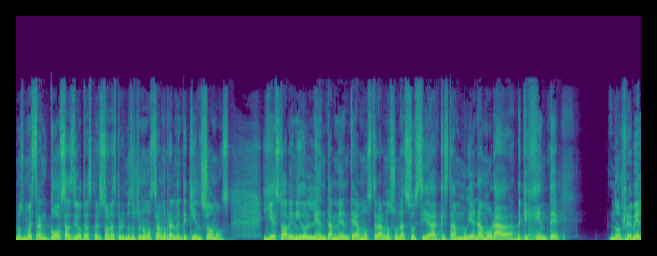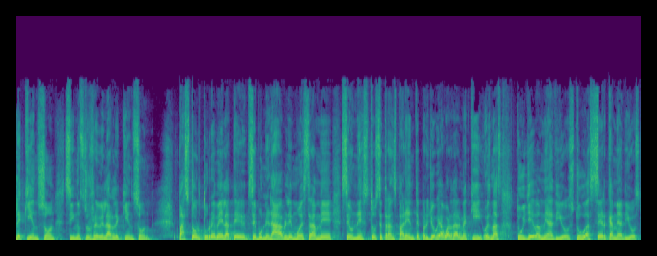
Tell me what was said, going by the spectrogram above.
nos muestran cosas de otras personas, pero nosotros no mostramos realmente quién somos. Y esto ha venido lentamente a mostrarnos una sociedad que está muy enamorada de que gente nos revele quién son sin nosotros revelarle quién son. Pastor, tú revélate, sé vulnerable, muéstrame, sé honesto, sé transparente, pero yo voy a guardarme aquí. O es más, tú llévame a Dios, tú acércame a Dios,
